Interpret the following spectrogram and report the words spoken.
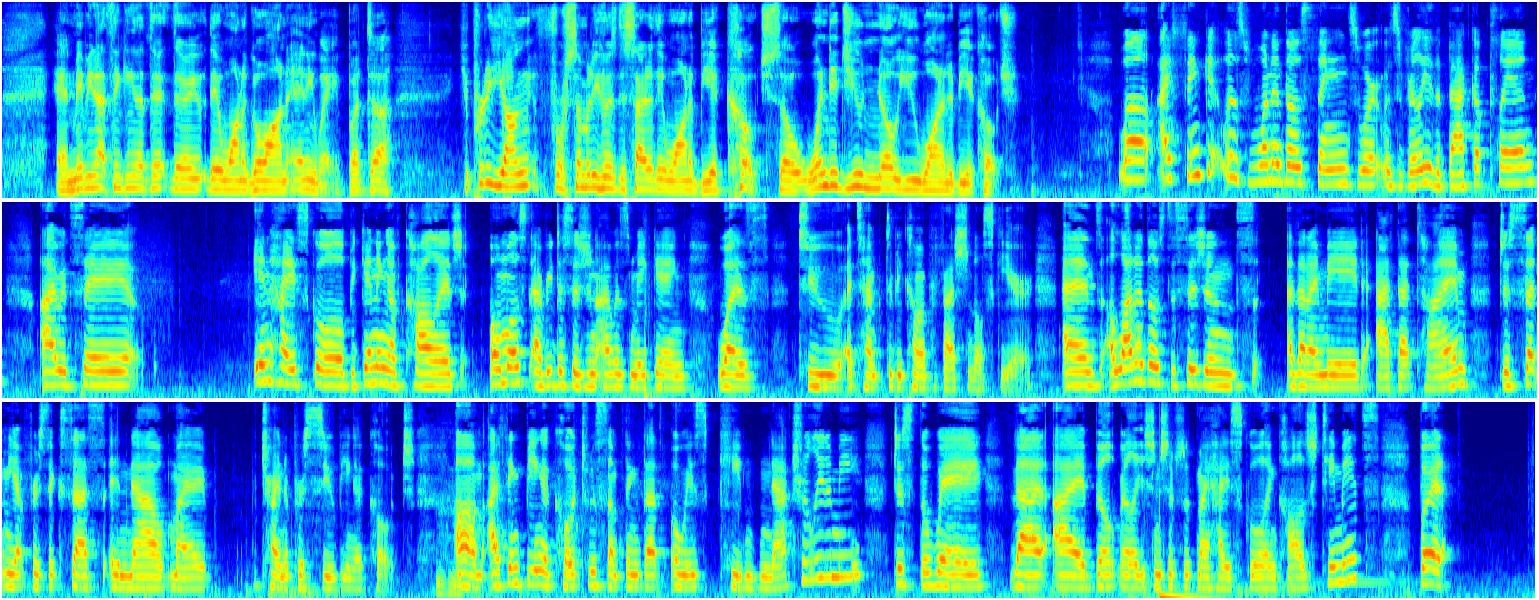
and maybe not thinking that they they, they want to go on anyway. But uh, you're pretty young for somebody who has decided they want to be a coach. So when did you know you wanted to be a coach? Well, I think it was one of those things where it was really the backup plan. I would say in high school, beginning of college, almost every decision I was making was to attempt to become a professional skier. And a lot of those decisions that I made at that time just set me up for success in now my trying to pursue being a coach. Mm-hmm. Um, I think being a coach was something that always came naturally to me, just the way that I built relationships with my high school and college teammates. But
